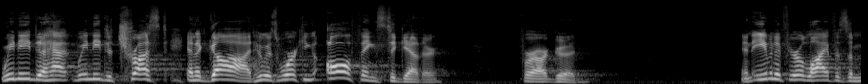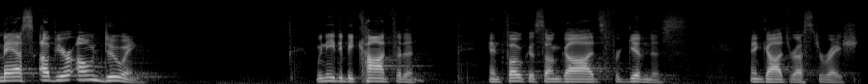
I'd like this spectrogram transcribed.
we need to, have, we need to trust in a God who is working all things together for our good. And even if your life is a mess of your own doing, we need to be confident and focus on God's forgiveness and God's restoration.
